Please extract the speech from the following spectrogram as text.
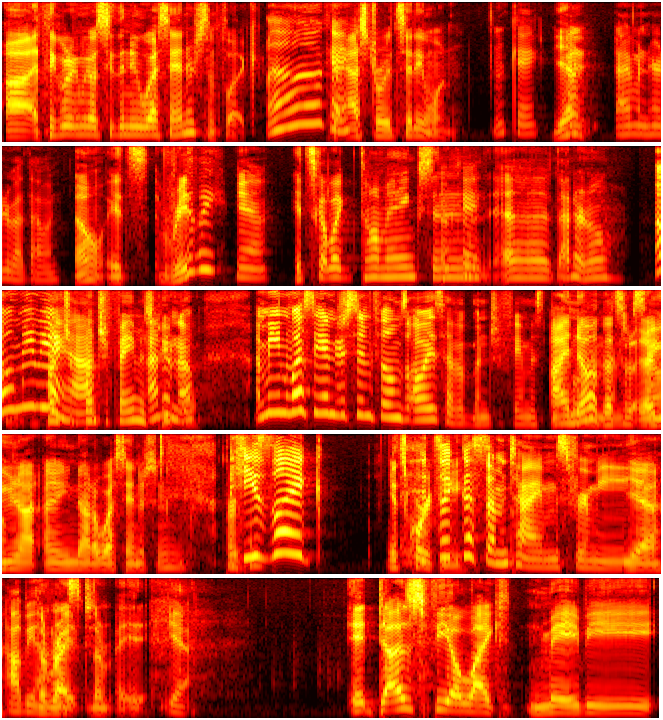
I think we're gonna go see the new Wes Anderson flick, Oh, the okay. Asteroid City one. Okay. Yeah. I, I haven't heard about that one. Oh, it's really? Yeah. It's got like Tom Hanks and Okay. uh, I don't know, Oh, maybe bunch I have. bunch of famous I don't people. know. I mean, Wes Anderson films always have a bunch of famous people. I know that's. them, What, so- Are you not? Are you not a Wes Anderson person? He's like it's quirky. it's like a sometimes for me. yeah, I'll be the honest. right. The, it, yeah. it does feel like maybe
